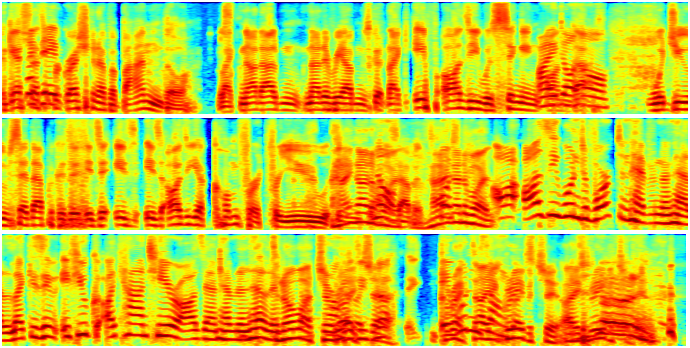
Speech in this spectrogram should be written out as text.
I guess that's they- progression of a band, though. Like not album, not every album's good. Like if Ozzy was singing I on don't that, know. would you have said that because it, is it is is Ozzy a comfort for you? Hang in on a No. while. Sabbath? Hang But on a while. O- Ozzy wouldn't have worked in Heaven and Hell. Like, is if, if you, c- I can't hear Ozzy on Heaven and Hell. You know what? not You're right. Because he's not- Correct. wouldn't I agree good. with you. I agree with you.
